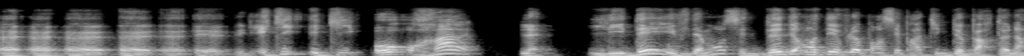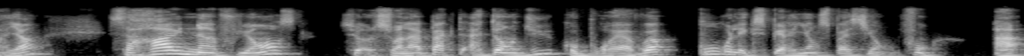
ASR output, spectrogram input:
euh, euh, euh, et, qui, et, qui, aura l'idée, évidemment, c'est en développant ces pratiques de partenariat, ça aura une influence sur, l'impact attendu qu'on pourrait avoir pour l'expérience patient. À,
